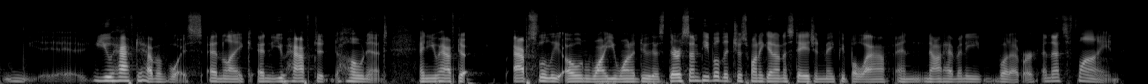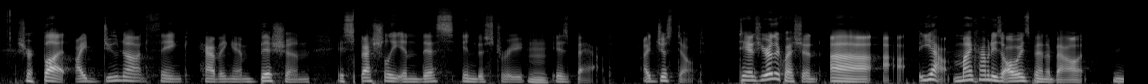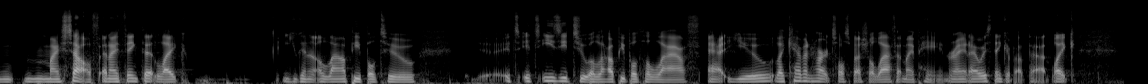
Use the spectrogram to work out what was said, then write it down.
you have to have a voice and like and you have to hone it and you have to absolutely own why you want to do this. There are some people that just want to get on a stage and make people laugh and not have any whatever, and that's fine. Sure. But I do not think having ambition, especially in this industry, Hmm. is bad. I just don't. To answer your other question, uh, yeah, my comedy's always been about m- myself, and I think that like you can allow people to. It's it's easy to allow people to laugh at you, like Kevin Hart's whole special, laugh at my pain, right? I always think about that. Like,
